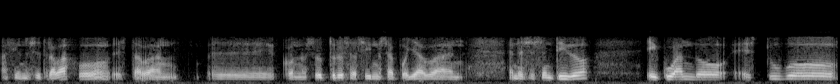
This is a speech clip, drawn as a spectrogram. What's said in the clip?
haciendo ese trabajo, estaban eh, con nosotros, así nos apoyaban en ese sentido y cuando estuvo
